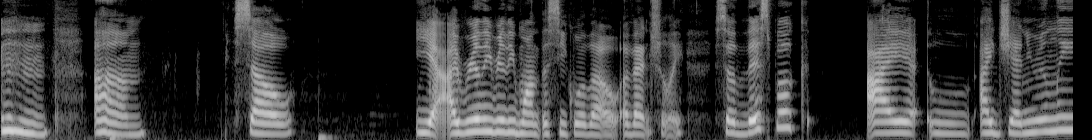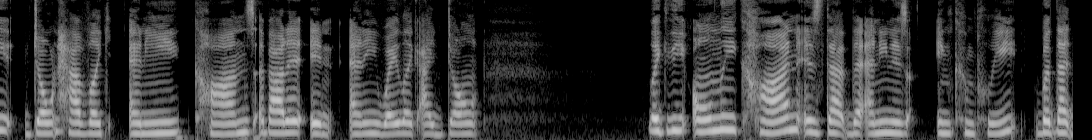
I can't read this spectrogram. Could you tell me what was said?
um, so yeah, I really, really want the sequel though, eventually. So this book I I genuinely don't have like any cons about it in any way. Like I don't like the only con is that the ending is incomplete, but that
